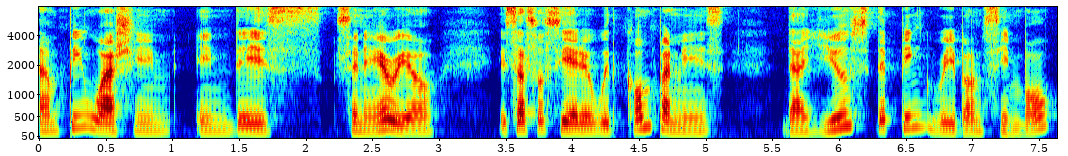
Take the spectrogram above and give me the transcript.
And pink washing in this scenario is associated with companies that use the pink ribbon symbol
